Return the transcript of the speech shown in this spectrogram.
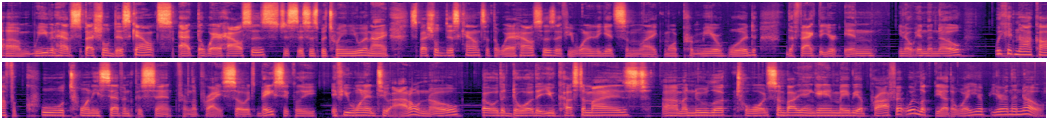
Um, we even have special discounts at the warehouses. Just this is between you and I. Special discounts at the warehouses if you wanted to get some like more premier wood. The fact that you're in, you know, in the know, we could knock off a cool 27% from the price. So it's basically if you wanted to, I don't know, throw the door that you customized um, a new look towards somebody and gain maybe a profit, would look the other way. You're, you're in the know,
